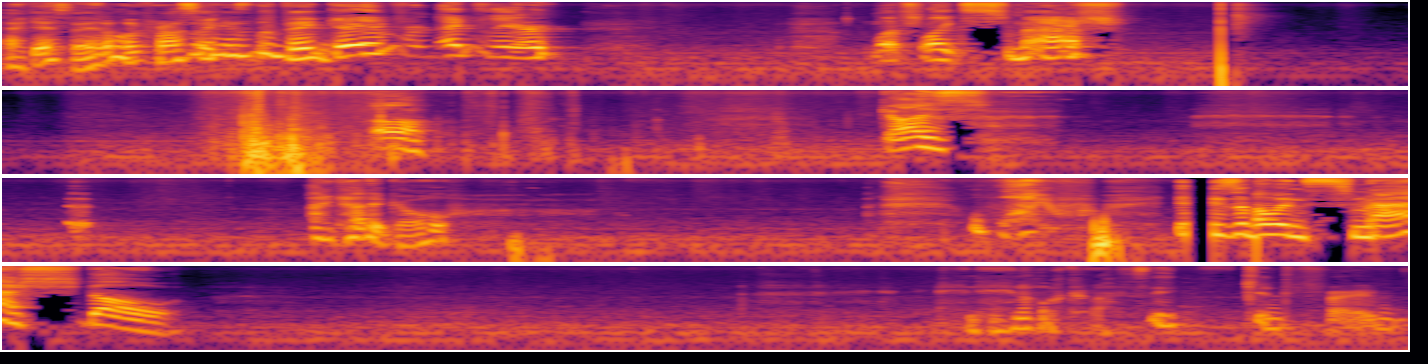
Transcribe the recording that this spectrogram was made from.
I guess Animal Crossing is the big game for next year. Much like Smash. Uh, guys, I gotta go. Why? Isabelle in Smash, though. And Animal Crossing confirmed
